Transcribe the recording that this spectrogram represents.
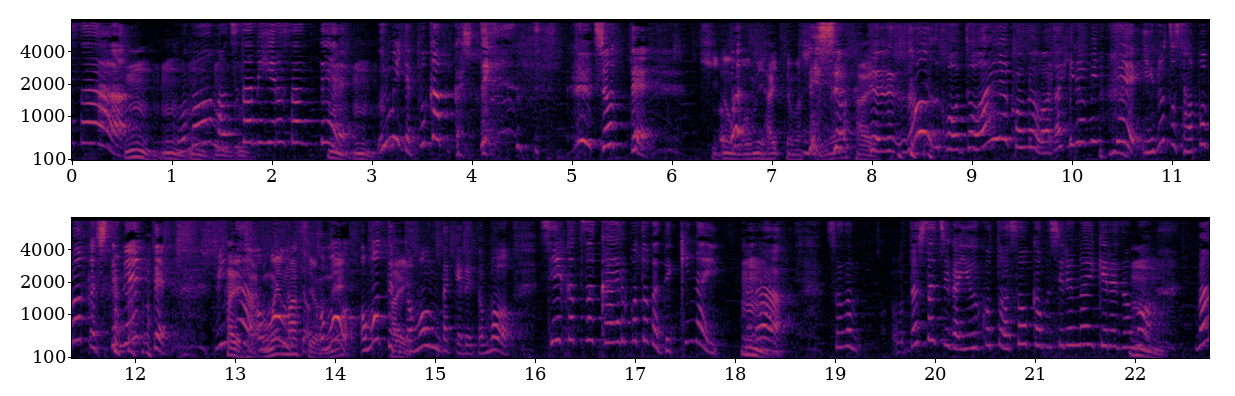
さ、この松田美弘さんって、海でプカプカして しょって昨日も海入ってまでしたね。はい。でなんこうとはいえこの和田博美って犬と散歩ばっかしてねって みんはいはいな思う思いね。思ってると思うんだけれども、生活は変えることができないから、その私たちが言うことはそうかもしれないけれども、うん。満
